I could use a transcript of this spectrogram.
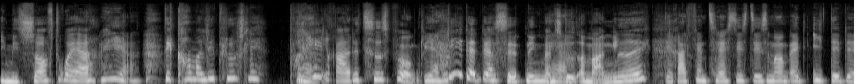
i mit software, Ja. det kommer lige pludselig på ja. helt rette tidspunkt. Ja. Lige den der sætning, man ja. stod og manglede, ikke? Det er ret fantastisk. Det er som om, at i det der,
